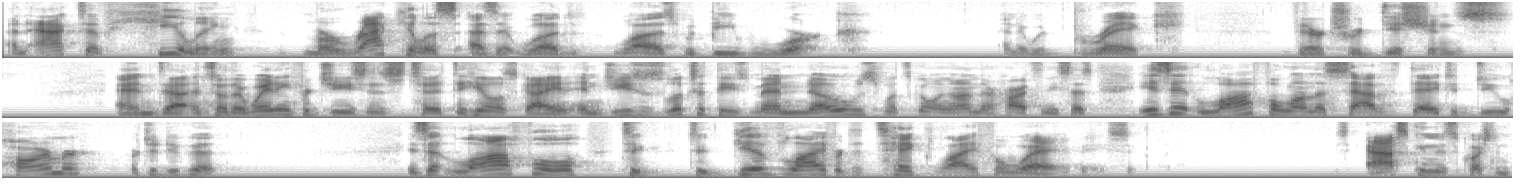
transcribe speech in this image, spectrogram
an act of healing, miraculous as it would, was, would be work. And it would break their traditions. And, uh, and so they're waiting for Jesus to, to heal this guy. And, Jesus looks at these men, knows what's going on in their hearts, and he says, Is it lawful on the Sabbath day to do harm or, or to do good? Is it lawful to, to give life or to take life away, basically? He's asking this question.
